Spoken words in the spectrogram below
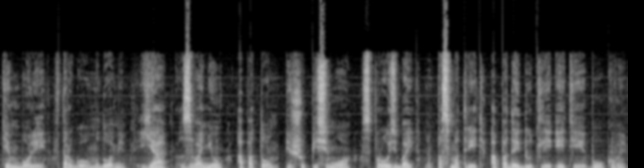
тем более в торговом доме. Я звоню, а потом пишу письмо с просьбой посмотреть, а подойдут ли эти буквы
